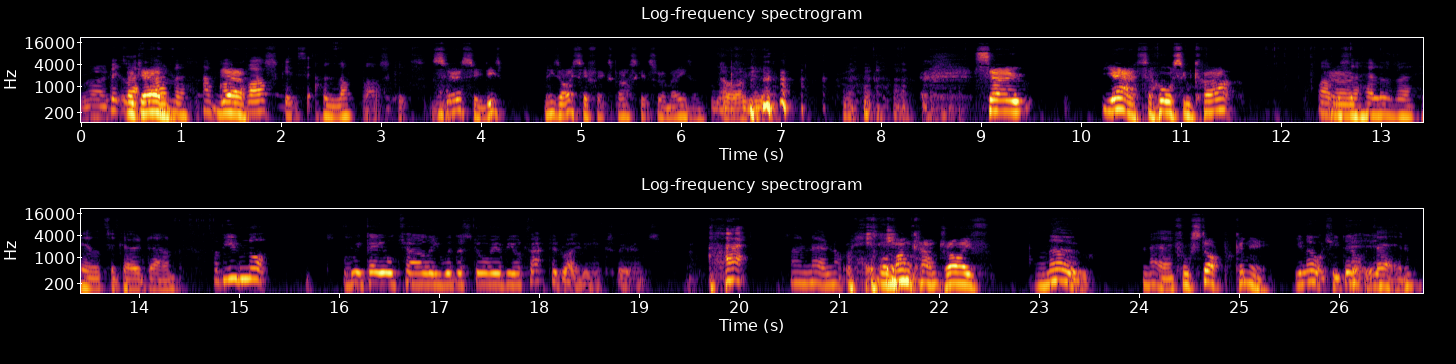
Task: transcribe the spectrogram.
A right. bit like Again, Emma. I've got yeah. baskets. I love baskets. Seriously, these these Isofix baskets are amazing. Oh, yeah. So, yeah, it's a horse and cart. Well, it was a Um, hell of a hill to go down. Have you not regaled Charlie with the story of your tractor driving experience? oh, no, not really. Well, Mum can't drive No. no, full stop, can you? You know what she not did? then.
